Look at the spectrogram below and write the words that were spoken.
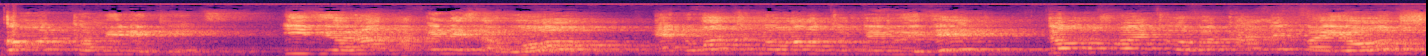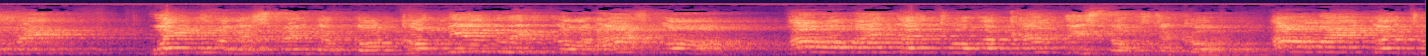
God communicates. If you're up against a wall and want to know how to deal with it, don't try to overcome it by your own strength. Wait for the strength of God. Commune with God. Ask God, how am I going to overcome this obstacle? How am I going to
